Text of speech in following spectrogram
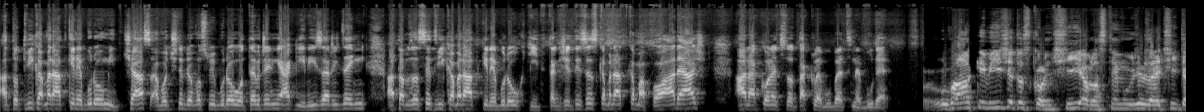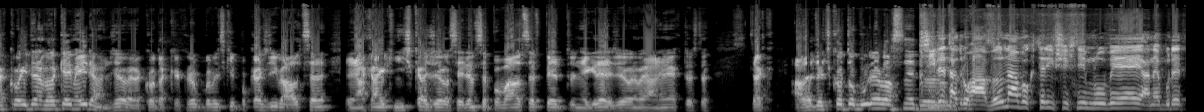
a to tví kamarádky nebudou mít čas a od 4 do 8 budou otevřeny nějaký jiný zařízení a tam zase tví kamarádky nebudou chtít. Takže ty se s kamarádkama pohádáš a nakonec to takhle vůbec nebude. U války víš, že to skončí a vlastně může začít takový ten velký mejdan, že jo, jako tak jako vždycky po každé válce je nějaká knížka, že jo, sejdem se po válce v pět někde, že jo, já nevím, jak to, to tak, ale teďko to bude vlastně... Přijde ta druhá vlna, o které všichni mluví a nebude ta...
